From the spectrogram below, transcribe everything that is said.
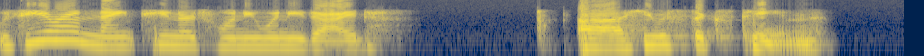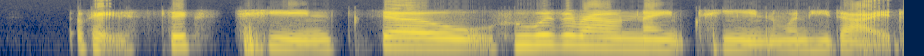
was he around 19 or 20 when he died? Uh, he was sixteen. Okay, 16. So who was around 19 when he died?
